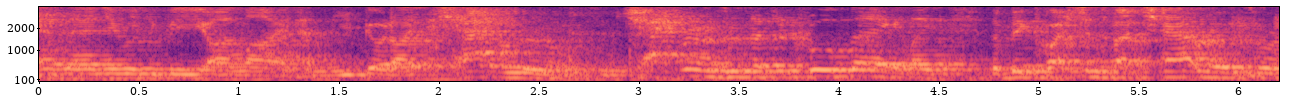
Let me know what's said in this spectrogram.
And then you would be online, and you'd go to like chat rooms, and chat rooms were such a cool thing. And like the big questions about chat rooms were,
